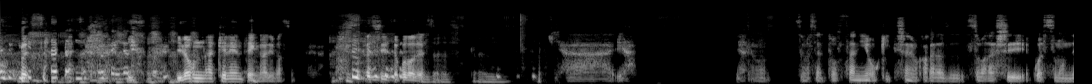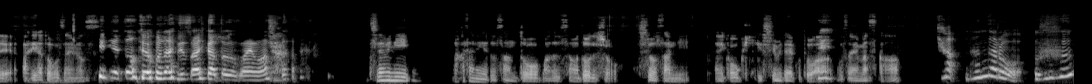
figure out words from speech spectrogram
い。いろんな懸念点があります。難しいところです。い確かに。やー、いや、いやでも、すいません。とっさにお聞きしたにもかかわらず、素晴らしいご質問でありがとうございます。いえ、とんでもないです。ありがとうございました。ちなみに、中谷エイトさんとマドルさんはどうでしょう？シロさんに何かお聞きしてみたいことはございますか？いや、なんだろう。うふふ？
